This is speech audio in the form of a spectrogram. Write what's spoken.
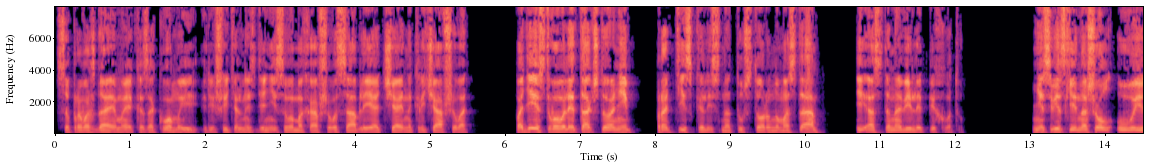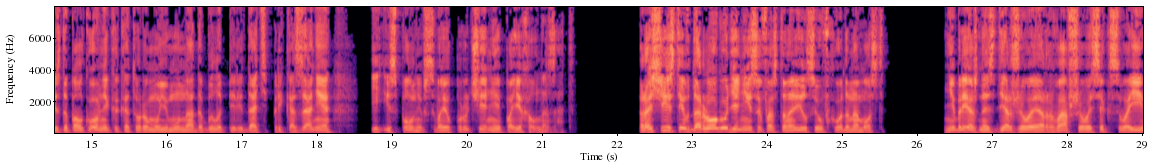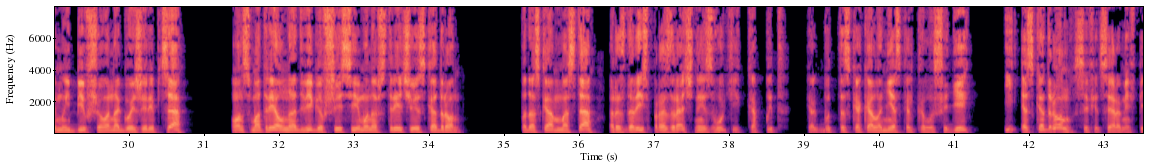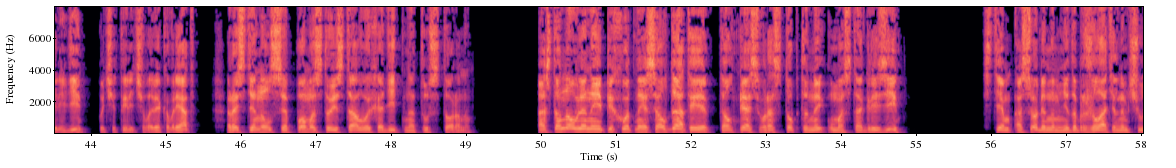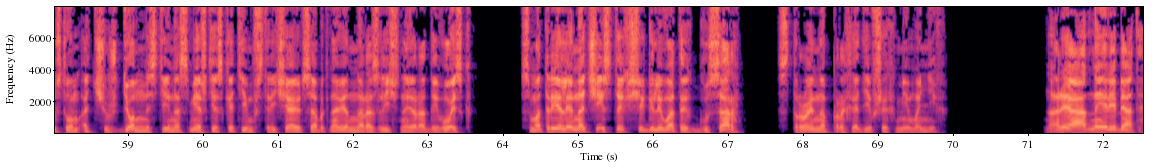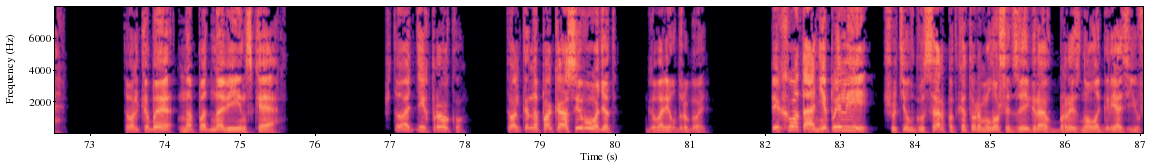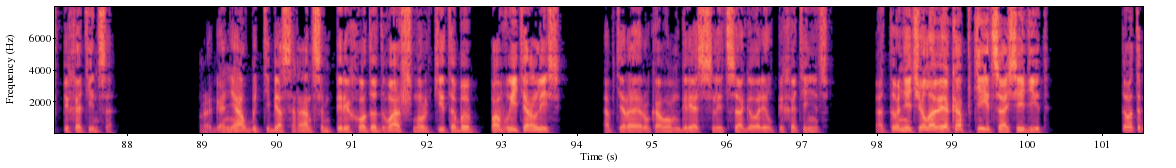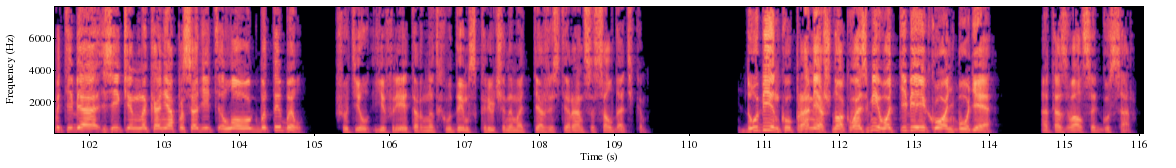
сопровождаемая казаком и решительность Денисова, махавшего саблей и отчаянно кричавшего, подействовали так, что они протискались на ту сторону моста и остановили пехоту. Несвицкий нашел у выезда полковника, которому ему надо было передать приказание, и, исполнив свое поручение, поехал назад. Расчистив дорогу, Денисов остановился у входа на мост. Небрежно сдерживая рвавшегося к своим и бившего ногой жеребца, он смотрел на двигавшийся ему навстречу эскадрон. По доскам моста раздались прозрачные звуки копыт, как будто скакало несколько лошадей, и эскадрон с офицерами впереди, по четыре человека в ряд, растянулся по мосту и стал выходить на ту сторону. Остановленные пехотные солдаты, толпясь в растоптанной у моста грязи, с тем особенным недоброжелательным чувством отчужденности и насмешки, с каким встречаются обыкновенно различные роды войск, смотрели на чистых щеголеватых гусар, стройно проходивших мимо них. Нарядные ребята. Только бы на Подновинское. Что от них проку? Только на показ и водят, — говорил другой. Пехота, не пыли! — шутил гусар, под которым лошадь, заиграв, брызнула грязью в пехотинца. Прогонял бы тебя с ранцем перехода два, шнурки-то бы повытерлись, — обтирая рукавом грязь с лица, говорил пехотинец. А то не человек, а птица сидит. То-то бы тебя, Зикин, на коня посадить, ловок бы ты был, — шутил ефрейтор над худым, скрюченным от тяжести ранца солдатиком. «Дубинку промеж ног возьми, вот тебе и конь буде!» — отозвался гусар.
